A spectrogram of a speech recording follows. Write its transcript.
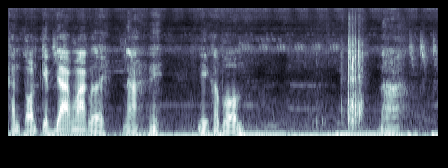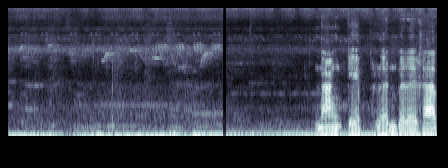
ขั้นตอนเก็บยากมากเลยนะนี่นี่ครับผมนะนั่งเก็บเพลินไปเลยครับ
